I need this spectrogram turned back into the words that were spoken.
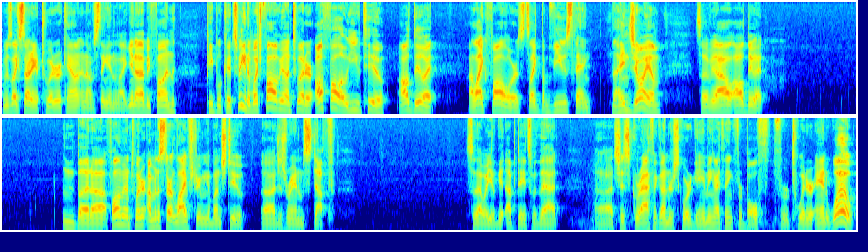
was like starting a Twitter account, and I was thinking, like, you know, that'd be fun. People could. Speaking of which, follow me on Twitter. I'll follow you too. I'll do it. I like followers. It's like the views thing. I enjoy them, so I'll I'll do it. Mm, but uh, follow me on Twitter. I'm gonna start live streaming a bunch too, uh, just random stuff. So that way you'll get updates with that. Uh, it's just graphic underscore gaming, I think, for both for Twitter and whoa,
